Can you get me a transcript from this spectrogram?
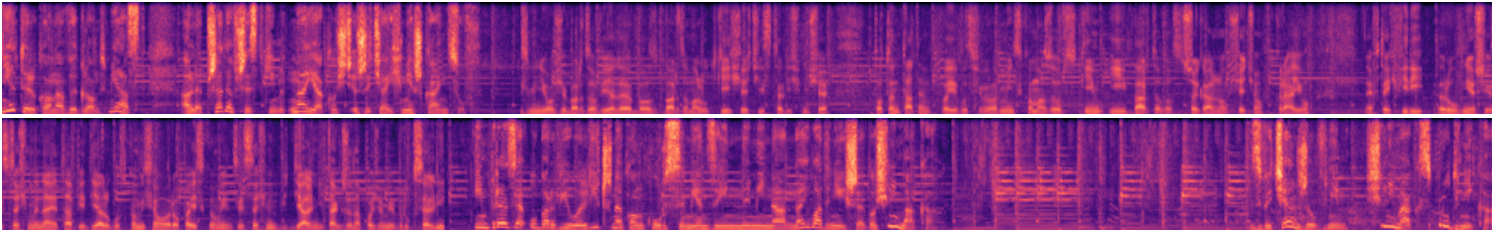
nie tylko na wygląd miast, ale przede wszystkim na jakość życia ich mieszkańców. Zmieniło się bardzo wiele, bo z bardzo malutkiej sieci staliśmy się potentatem w województwie warmińsko-mazurskim i bardzo dostrzegalną siecią w kraju. W tej chwili również jesteśmy na etapie dialogu z Komisją Europejską, więc jesteśmy widzialni także na poziomie Brukseli. Imprezę ubarwiły liczne konkursy, innymi na najładniejszego ślimaka. Zwyciężył w nim ślimak z Prudnika.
